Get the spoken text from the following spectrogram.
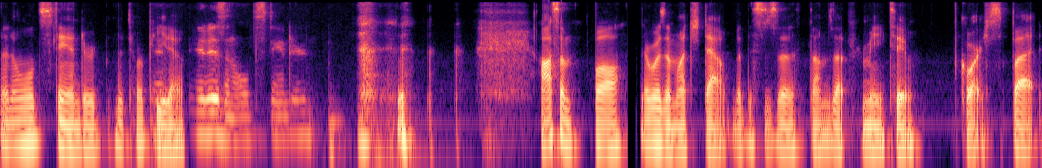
An old standard, the torpedo. it, it is an old standard. awesome. Well, there wasn't much doubt, but this is a thumbs up for me too, of course. But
